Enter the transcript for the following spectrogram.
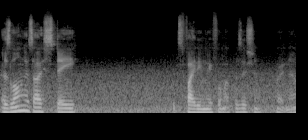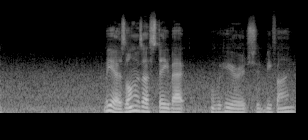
as long as I stay, it's fighting me for my position right now. But yeah, as long as I stay back over here, it should be fine.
